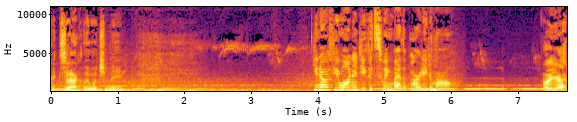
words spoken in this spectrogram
exactly what you mean. You know, if you wanted, you could swing by the party tomorrow. Oh yeah?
